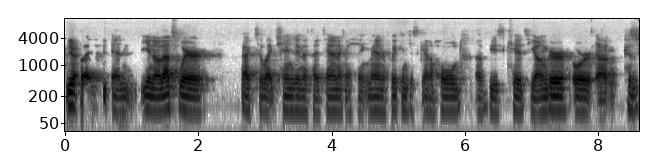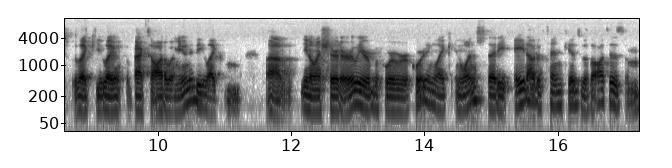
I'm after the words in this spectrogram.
yeah. But, and, you know, that's where back to like changing the Titanic, I think, man, if we can just get a hold of these kids younger or, because um, like you like back to autoimmunity, like, um, you know, I shared earlier before we were recording, like in one study, eight out of 10 kids with autism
